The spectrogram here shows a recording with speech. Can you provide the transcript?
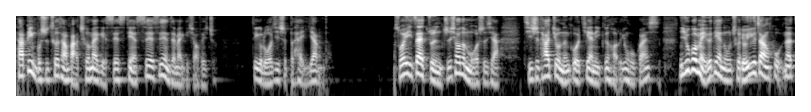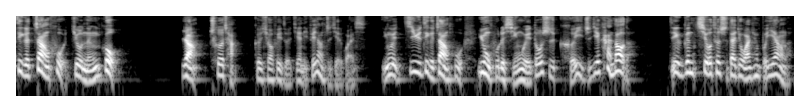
它并不是车厂把车卖给 4S 店，4S 店再卖给消费者，这个逻辑是不太一样的。所以在准直销的模式下，其实它就能够建立更好的用户关系。你如果每个电动车有一个账户，那这个账户就能够让车厂跟消费者建立非常直接的关系，因为基于这个账户，用户的行为都是可以直接看到的。这个跟汽油车时代就完全不一样了。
